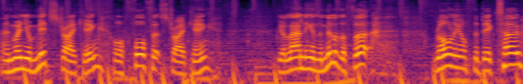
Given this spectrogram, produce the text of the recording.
And when you're mid striking or forefoot striking, you're landing in the middle of the foot, rolling off the big toe,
